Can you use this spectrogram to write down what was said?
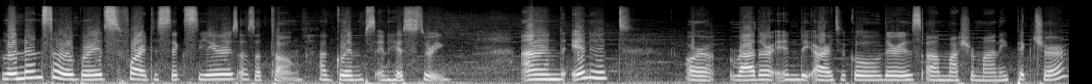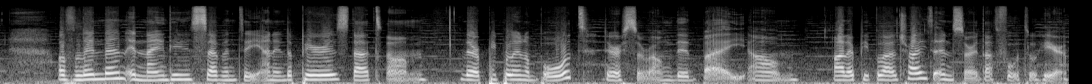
Linden celebrates 46 years as a tongue, a glimpse in history. And in it, or rather in the article, there is a Mashramani picture of Linden in 1970, and it appears that um, there are people in a boat. They're surrounded by um, other people. I'll try to insert that photo here.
